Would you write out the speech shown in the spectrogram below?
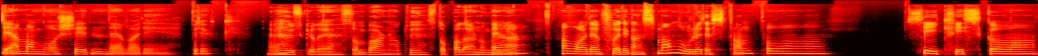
Det er mange år siden det var i bruk. Jeg husker jo det som barn, at vi stoppa der noen Ja. ganger. Han var en foregangsmann, Ole Røstan, på sikfisk og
